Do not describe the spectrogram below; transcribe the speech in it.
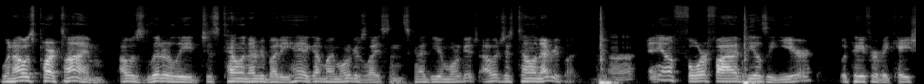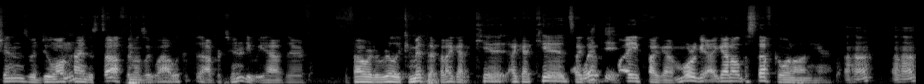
When I was part time, I was literally just telling everybody, "Hey, I got my mortgage license. Can I do your mortgage?" I was just telling everybody, Uh-huh. and you know, four or five deals a year would pay for vacations, would do all Mhm. kinds of stuff, and I was like, "Wow, look at the opportunity we have there." If I were to really commit that, but I got a kid, I got kids, I I'm got a wife, I got a mortgage, I got all the stuff going on here. Uh-huh. Uh-huh.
